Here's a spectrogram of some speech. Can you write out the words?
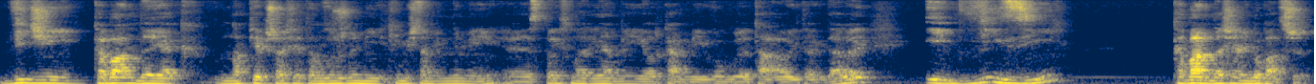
widzi Kabandę, jak napieprza się tam z różnymi jakimiś tam innymi Space Marinami i orkami i w ogóle Tao i tak dalej. I w wizji Kabanda się na niego patrzy.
